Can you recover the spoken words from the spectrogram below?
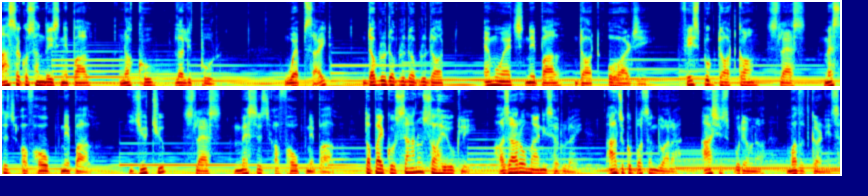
आशाको सन्देश Nepal Nakhu Lalitpur. Website W dot MOH Nepal dot ORG Facebook dot com slash message of hope Nepal. YouTube slash message of hope Nepal तपाईँको सानो सहयोगले हजारौँ मानिसहरूलाई आजको वचनद्वारा आशिष पुर्याउन मद्दत गर्नेछ।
